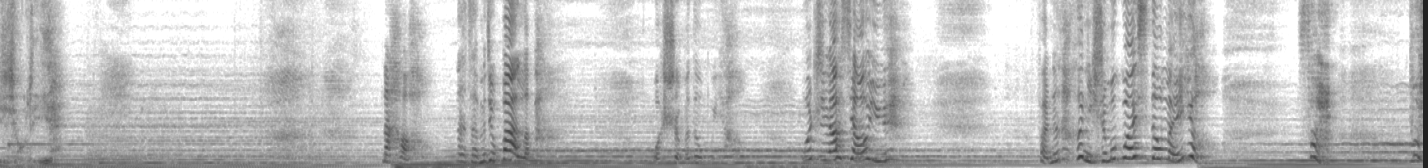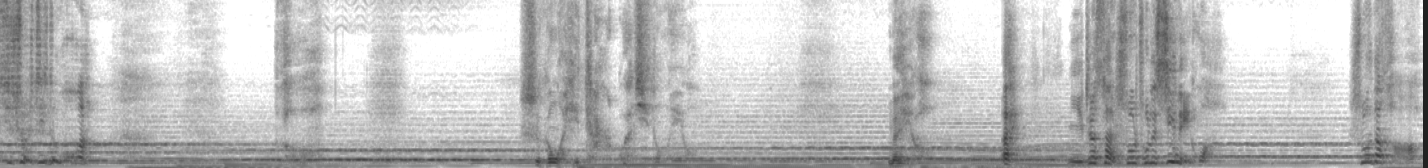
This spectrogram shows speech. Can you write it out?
离就离。那好，那咱们就办了吧。我什么都不要，我只要小雨。反正他和你什么关系都没有。三儿，不许说这种话。好，是跟我一点关系都没有。没有。哎，你这算说出了心里话。说得好，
